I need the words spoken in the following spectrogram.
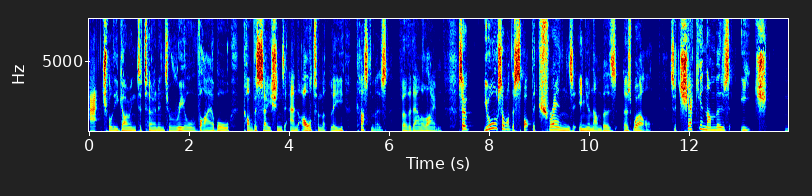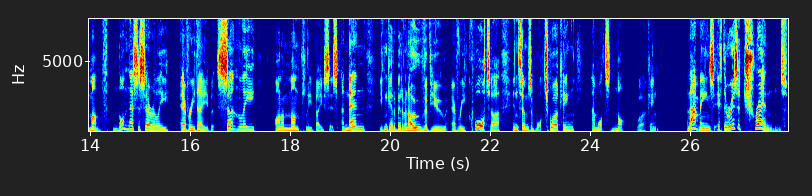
actually going to turn into real viable conversations and ultimately customers further down the line. So you also want to spot the trends in your numbers as well. So check your numbers each month, not necessarily every day, but certainly on a monthly basis. And then you can get a bit of an overview every quarter in terms of what's working and what's not working. And that means if there is a trend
